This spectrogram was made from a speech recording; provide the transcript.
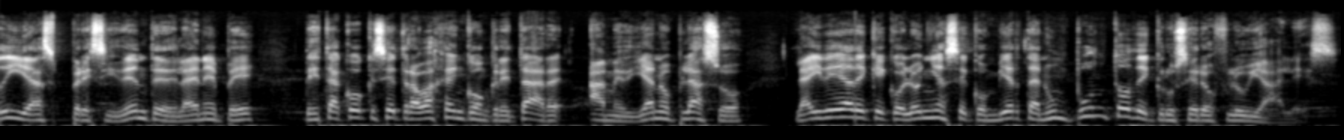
Díaz, presidente de la ANP, destacó que se trabaja en concretar, a mediano plazo, la idea de que Colonia se convierta en un punto de cruceros fluviales.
